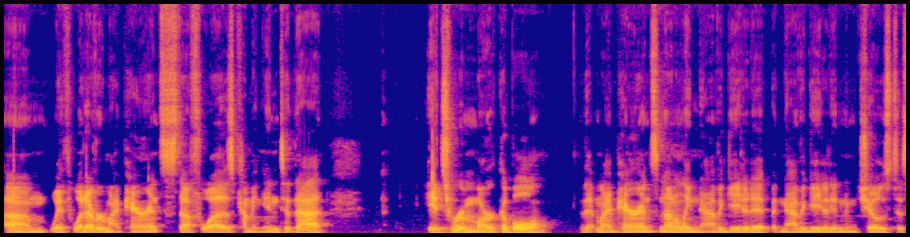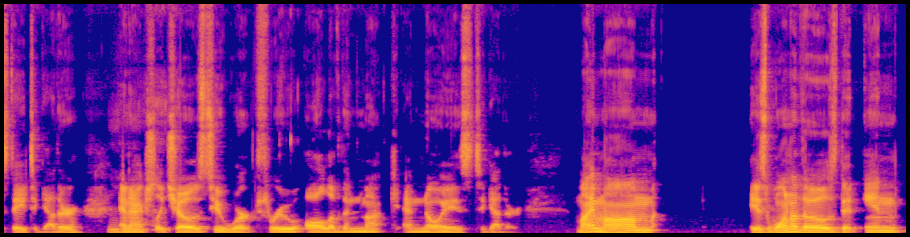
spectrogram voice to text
um, with whatever my parents' stuff was coming into that. It's remarkable that my parents not only navigated it, but navigated it and chose to stay together mm-hmm. and actually chose to work through all of the muck and noise together. My mom is one of those that in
